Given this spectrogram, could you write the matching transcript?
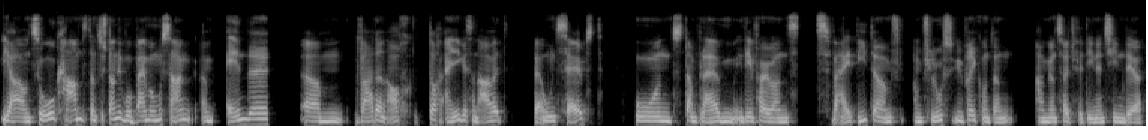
ja, und so kam es dann zustande, wobei man muss sagen, am Ende ähm, war dann auch doch einiges an Arbeit bei uns selbst. Und dann bleiben, in dem Fall waren es zwei Bieter am, am Schluss übrig und dann haben wir uns halt für den entschieden, der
